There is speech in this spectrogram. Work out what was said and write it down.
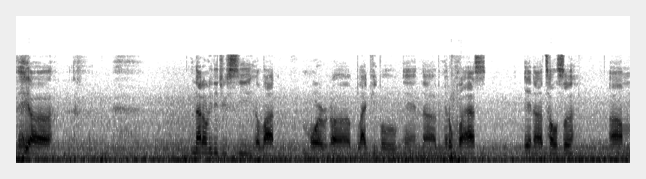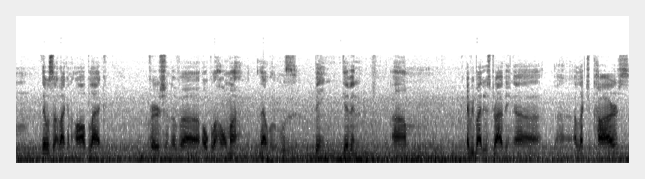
they uh, not only did you see a lot more uh, black people in uh, the middle class in uh, Tulsa, um, there was a, like an all black version of uh, Oklahoma that was being given. Um, everybody was driving uh, uh, electric cars,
